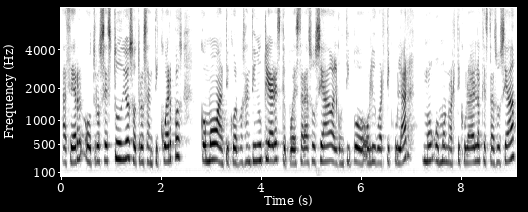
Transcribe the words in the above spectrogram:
a hacer otros estudios, otros anticuerpos, como anticuerpos antinucleares, que puede estar asociado a algún tipo oligoarticular o monoarticular es lo que está asociado.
